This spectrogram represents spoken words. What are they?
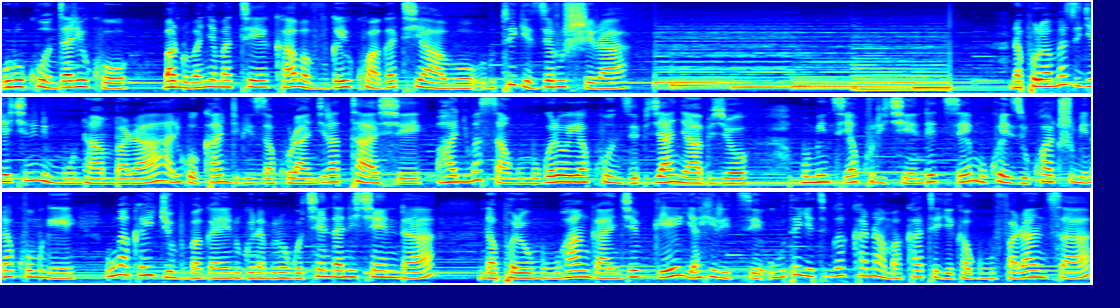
Urukundo ariko bano banyamateka bavuga yuko hagati yabo rutigeze rushira. Napoleon amaze igihe kinini mu ntambara ariko kandi biza kurangira atashye. Hanyuma asanga umugore we yakunze bya nyabyo. Mu minsi yakurikiye ndetse mu kwezi kwa cumi na kumwe mu mwaka w'igihumbi magana arindwi na mirongo cyenda n'icyenda Napoleon mu buhangange bwe yahiritse ubutegetsi bw'akanama kategekaga Ubufaransa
